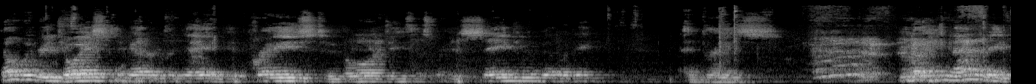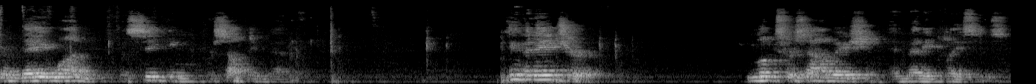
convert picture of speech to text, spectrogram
Don't we rejoice together today and give praise to the Lord Jesus for his saving ability and grace? You know, humanity from day one was seeking for something better. Human nature looks for salvation in many places.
